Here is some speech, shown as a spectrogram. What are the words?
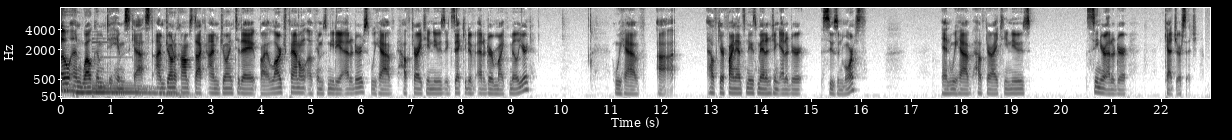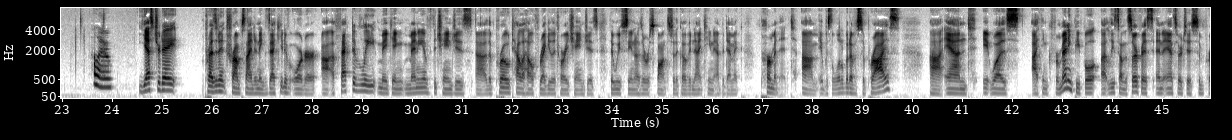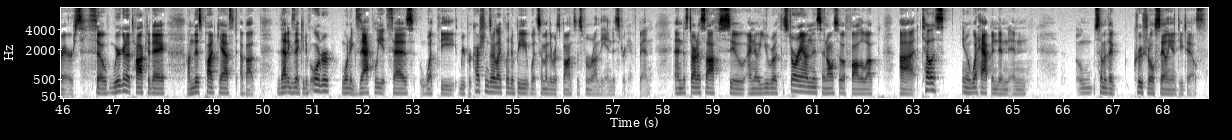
Hello and welcome to HIMSScast. I'm Jonah Comstock. I'm joined today by a large panel of HIMSS media editors. We have Healthcare IT News executive editor Mike Miliard. We have uh, Healthcare Finance News managing editor Susan Morse. And we have Healthcare IT News senior editor Kat Jercich. Hello. Yesterday, President Trump signed an executive order uh, effectively making many of the changes, uh, the pro telehealth regulatory changes that we've seen as a response to the COVID 19 epidemic, permanent. Um, it was a little bit of a surprise, uh, and it was, I think, for many people, at least on the surface, an answer to some prayers. So we're going to talk today on this podcast about that executive order, what exactly it says, what the repercussions are likely to be, what some of the responses from around the industry have been. And to start us off, Sue, I know you wrote the story on this and also a follow up. Uh, tell us, you know, what happened and, and some of the crucial salient details.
